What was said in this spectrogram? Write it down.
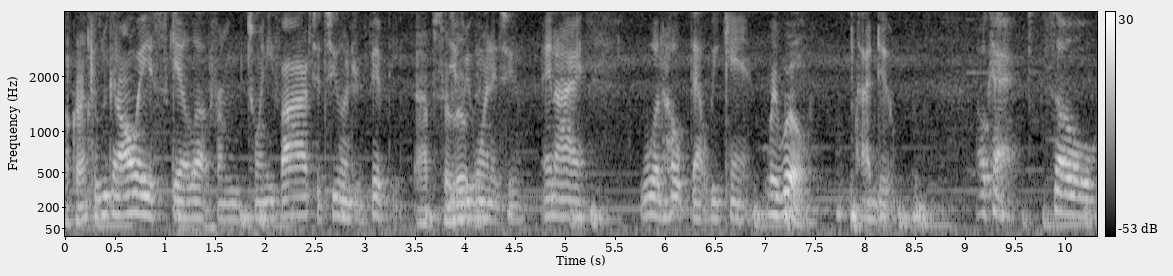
Okay. because we can always scale up from twenty five to two hundred fifty Absolutely. if we wanted to, and I would hope that we can. We will. I do. Okay, so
